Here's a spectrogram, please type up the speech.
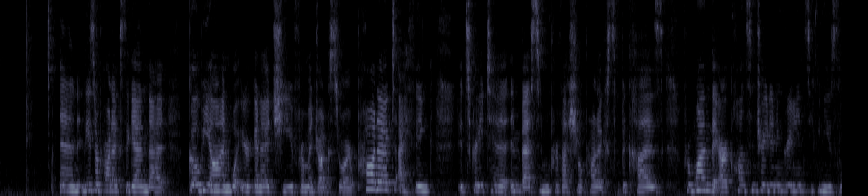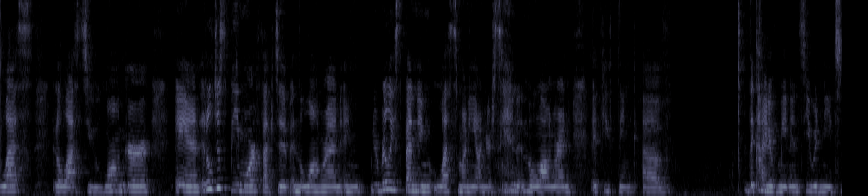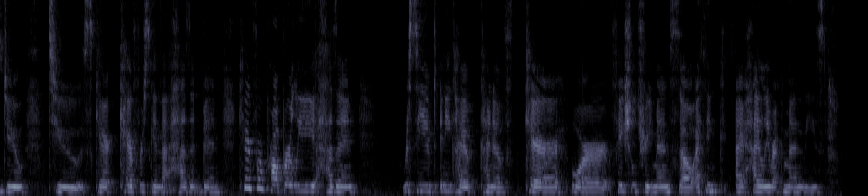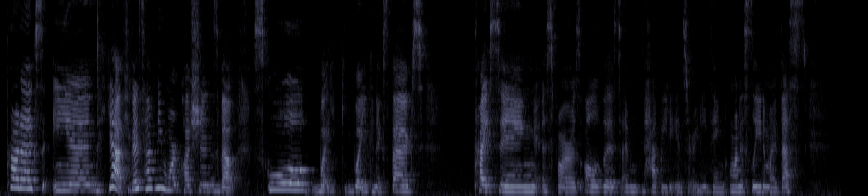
And these are products, again, that go beyond what you're gonna achieve from a drugstore product. I think it's great to invest in professional products because, for one, they are concentrated ingredients. You can use less, it'll last you longer, and it'll just be more effective in the long run. And you're really spending less money on your skin in the long run if you think of the kind of maintenance you would need to do to scare, care for skin that hasn't been cared for properly, hasn't received any kind of, care or facial treatments. So I think I highly recommend these products and yeah if you guys have any more questions about school what what you can expect pricing, as far as all of this. I'm happy to answer anything honestly to my best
